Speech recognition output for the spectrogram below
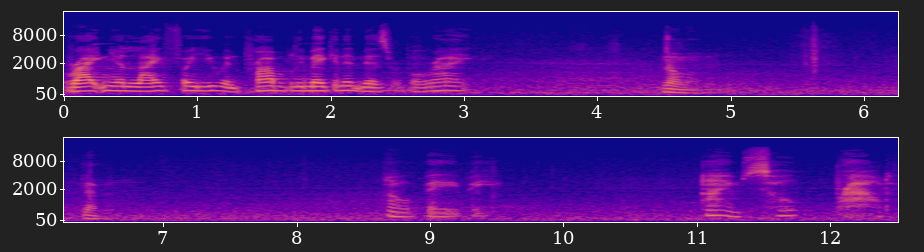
writing your life for you and probably making it miserable, right? No, Mom. Never. Oh, baby. I am so proud of you.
